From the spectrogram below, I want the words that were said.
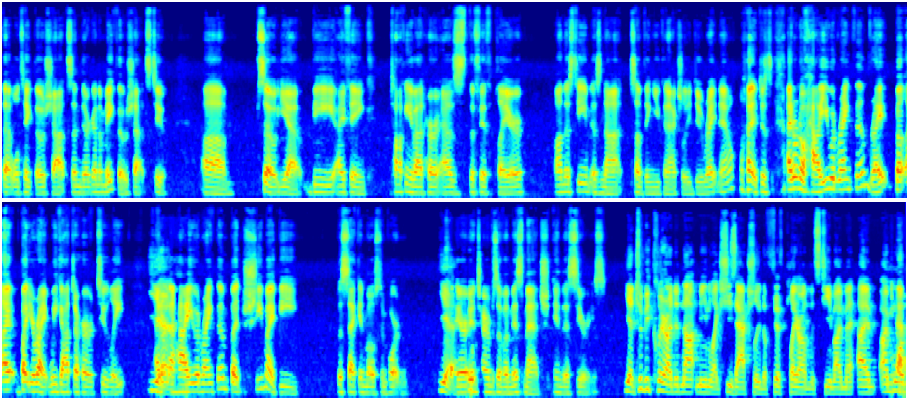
that will take those shots, and they're going to make those shots too. Um, so yeah, B, I think talking about her as the fifth player on this team is not something you can actually do right now. I just I don't know how you would rank them, right? But I but you're right, we got to her too late. I don't know how you would rank them, but she might be the second most important yeah. player in terms of a mismatch in this series. Yeah, to be clear, I did not mean like she's actually the fifth player on this team. I meant I, I'm more Yeah.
